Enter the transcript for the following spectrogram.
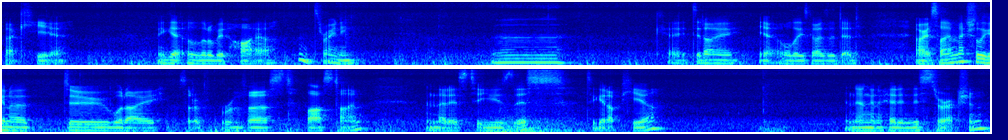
back here. Let me get a little bit higher. Oh, it's raining. Uh, okay, did I... Yeah, all these guys are dead. Alright, so I'm actually going to do what I sort of reversed last time, and that is to use this to get up here. And now I'm going to head in this direction.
